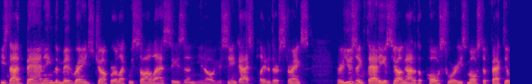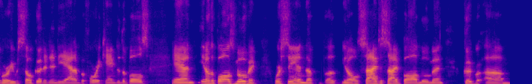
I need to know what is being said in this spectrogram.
He's not banning the mid-range jumper like we saw last season. You know, you're seeing guys play to their strengths. They're using Thaddeus Young out of the post where he's most effective, where he was so good at Indiana before he came to the Bulls. And, you know, the ball's moving. We're seeing the, uh, you know, side to side ball movement, good, um,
